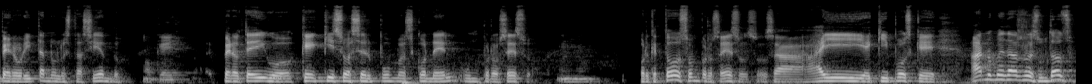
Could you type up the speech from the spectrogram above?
pero ahorita no lo está haciendo. Ok. Pero te digo, ¿qué quiso hacer Pumas con él? Un proceso. Porque todos son procesos. O sea, hay equipos que, ah, no me das resultados,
